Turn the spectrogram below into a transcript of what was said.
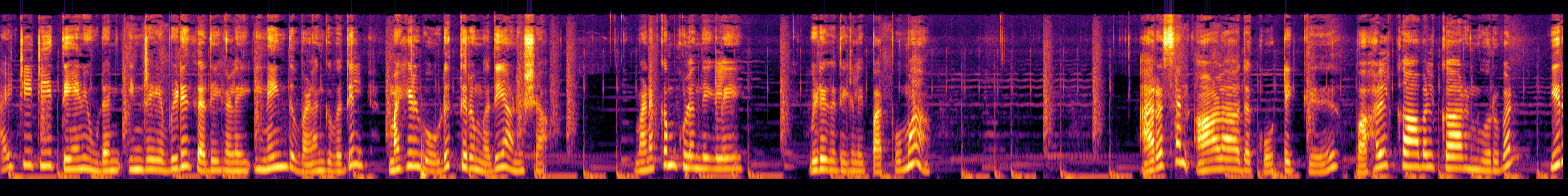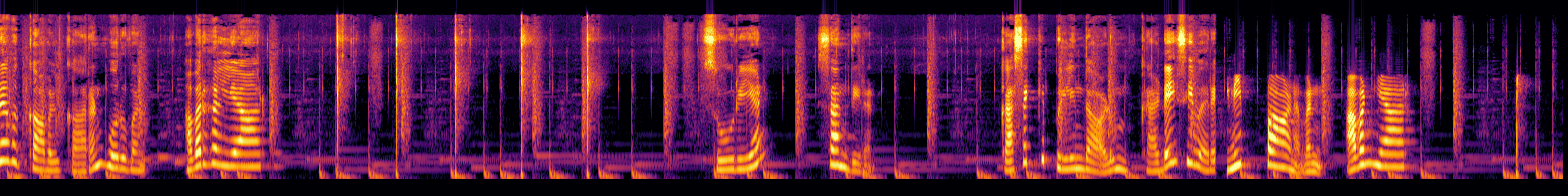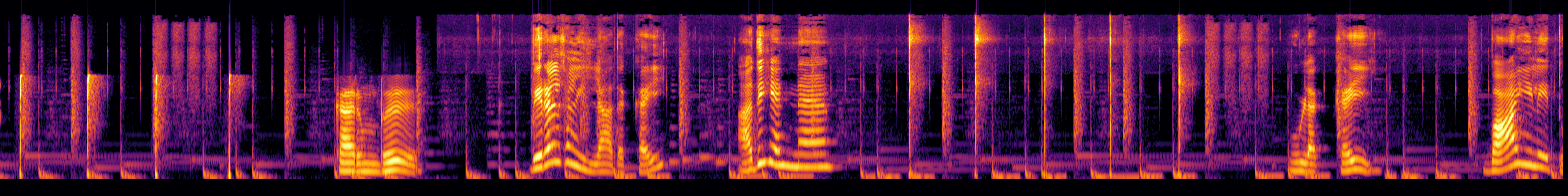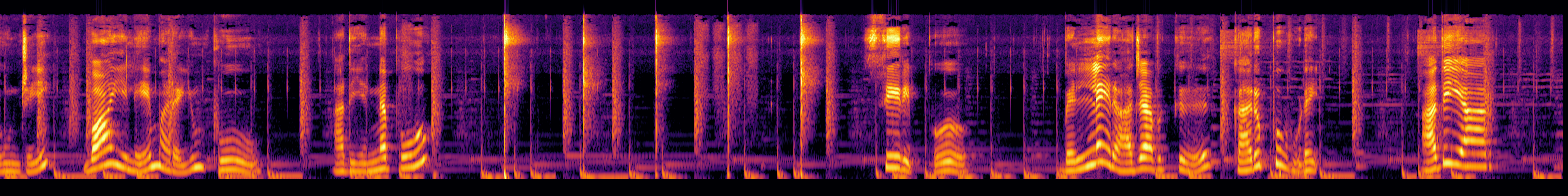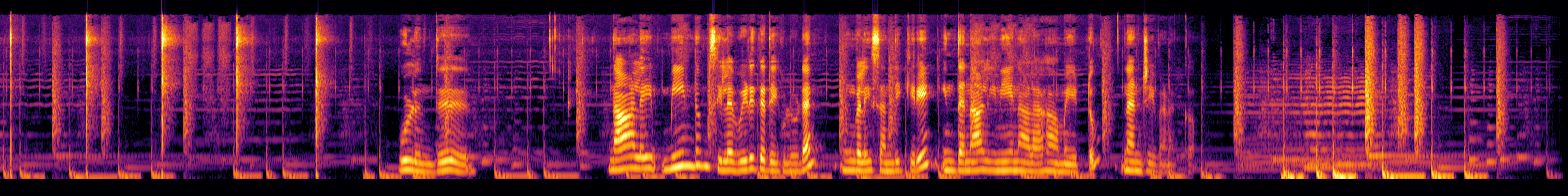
IDD தேனியுடன் இன்றைய விடுகதைகளை இணைந்து வழங்குவதில் மகிழ்வோடு திருமதி அனுஷா. வணக்கம் குழந்தைகளே. விடுகதைகளை பார்ப்போமா? அரசன் ஆளாத கோட்டைக்கு பகல் காவல்காரன் ஒருவன் இரவு காவல்காரன் ஒருவன். அவர்கள் யார்? சூரியன் சந்திரன். கசக்கி பிழிந்தாலும் கடைசி வரை இனிப்பானவன். அவன் யார்? கரும்பு. விரல்கள் இல்லாத கை அது என்ன? உலக்கை. வாயிலே தோன்றி வாயிலே மறையும் பூ. அது என்ன பூ? சிரிப்பு. வெள்ளை ராஜாவுக்கு கருப்பு உடை. அது யார்? உளுந்து. நாளை மீண்டும் சில விடுகதைகளுடன் உங்களை சந்திக்கிறேன். இந்த நாள் இனிய நாளாக அமையட்டும். நன்றி வணக்கம்.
